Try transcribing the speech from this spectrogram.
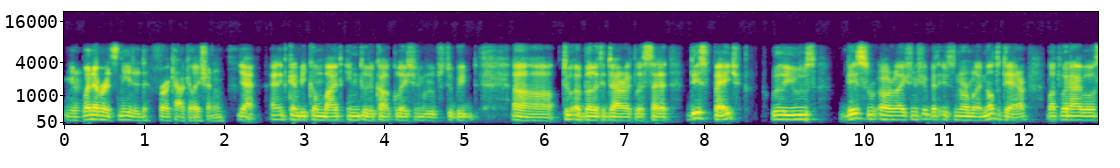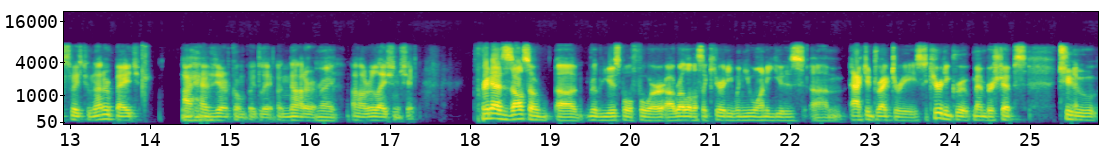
you know, whenever it's needed for a calculation. Yeah, and it can be combined into the calculation groups to be uh, to ability directly say that this page will use this relationship that is normally not there, but when I will switch to another page, I have there completely another Right. uh, relationship. TREATAS is also uh, really useful for uh, row level security when you want to use um, Active Directory security group memberships to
